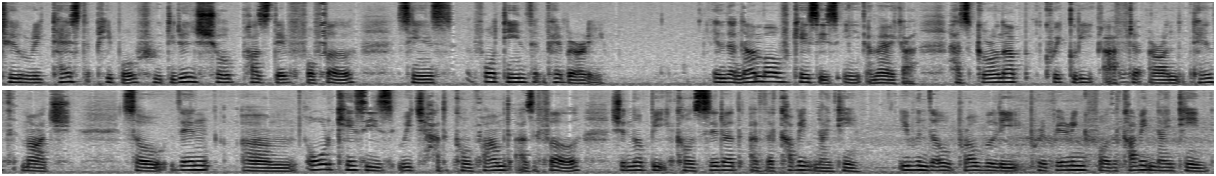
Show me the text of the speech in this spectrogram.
to retest people who didn't show positive for flu since 14th February. And the number of cases in America has grown up quickly after around 10th March. So then um, all cases which had confirmed as flu should not be considered as the COVID-19, even though probably preparing for the COVID-19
